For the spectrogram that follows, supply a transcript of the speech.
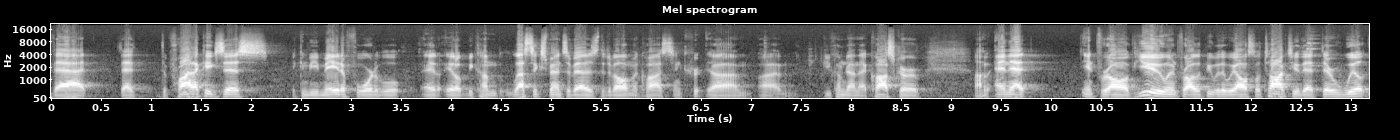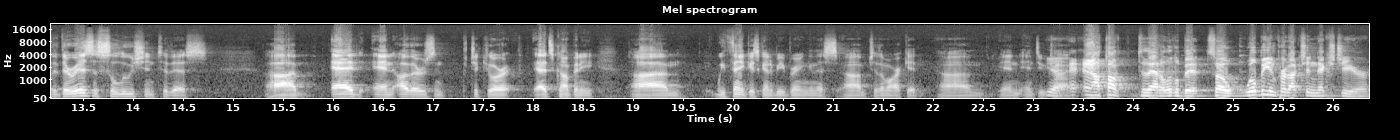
that, that the product exists, it can be made affordable, it- it'll become less expensive as the development costs, incre- um, um, you come down that cost curve, Um, and that, and for all of you and for all the people that we also talk to, that there will, that there is a solution to this. Um, Ed and others, in particular Ed's company, um, we think is going to be bringing this um, to the market um, in in due Yeah, time. and I'll talk to that a little bit. So we'll be in production next year,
